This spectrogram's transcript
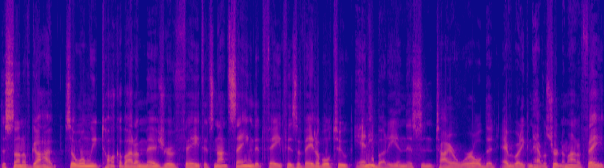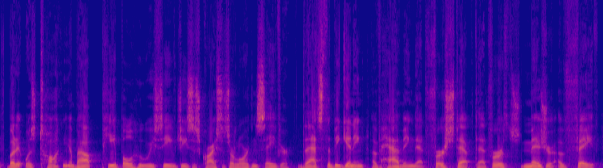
the Son of God. So when we talk about a measure of faith, it's not saying that faith is available to anybody in this entire world, that everybody can have a certain amount of faith, but it was talking about people who received Jesus Christ as their Lord and Savior. That's the beginning of having that first step, that first measure of faith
